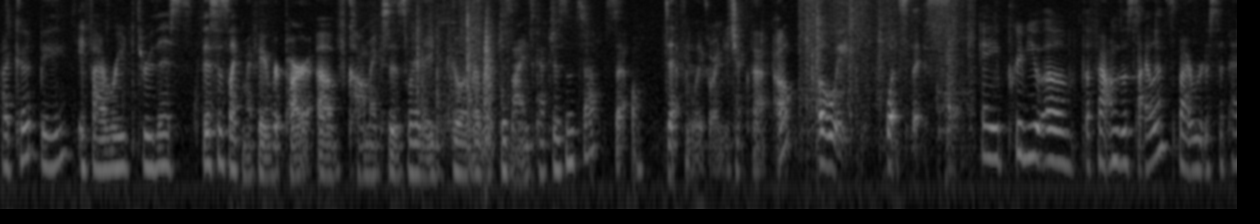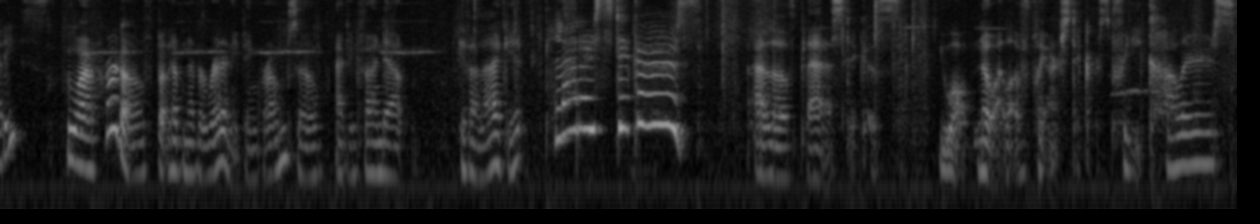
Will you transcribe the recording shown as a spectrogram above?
I could be. If I read through this, this is like my favorite part of comics is where they go over like design sketches and stuff. So definitely going to check that out. Oh wait, what's this? A preview of The Fountains of Silence by Ruta Sepetys, who I've heard of but have never read anything from. So I can find out if I like it. Planner stickers! I love planner stickers. You all know I love planner stickers. Pretty colors.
